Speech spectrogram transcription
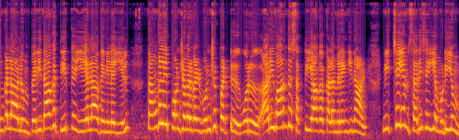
உங்களாலும் பெரிதாக தீர்க்க இயலாத நிலையில் தங்களைப் போன்றவர்கள் ஒன்றுபட்டு ஒரு அறிவார்ந்த சக்தியாக களமிறங்கினால் நிச்சயம் சரி செய்ய முடியும்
